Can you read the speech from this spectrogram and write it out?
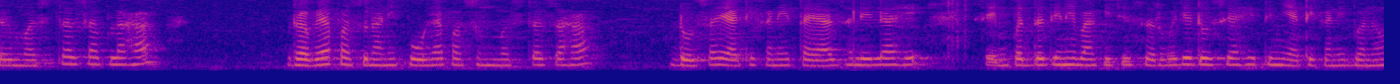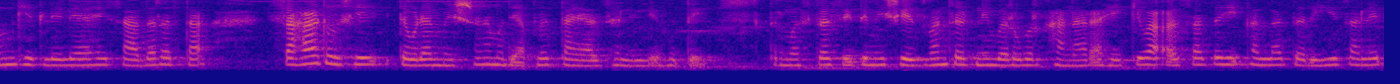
तर मस्त असा आपला हा रव्यापासून आणि पोह्यापासून मस्त असा हा डोसा या ठिकाणी तयार झालेला आहे. सेम पद्धतीने बाकीचे सर्व जे डोसे आहेत ते मी या ठिकाणी बनवून घेतलेले आहे. साधारणतः सहा डोसे तेवढ्या मिश्रणामध्ये आपलं तयार झालेले होते. तर मस्त असे इथे मी शेजवान चटणीबरोबर खाणार आहे किंवा असाचही खाल्ला तरीही चालेल.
